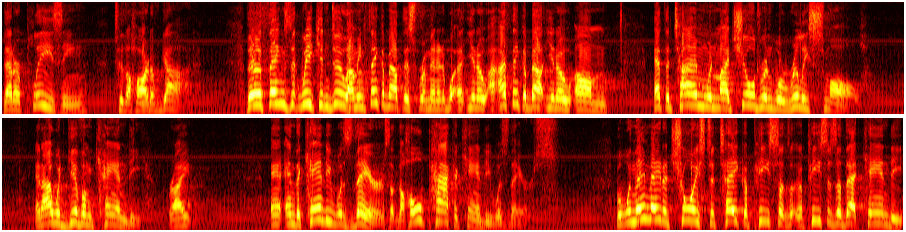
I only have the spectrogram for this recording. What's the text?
that are pleasing to the heart of God. There are things that we can do. I mean, think about this for a minute. You know, I think about, you know, um, at the time when my children were really small and I would give them candy, right? And, and, the candy was theirs, the whole pack of candy was theirs. But when they made a choice to take a piece of, a pieces of that candy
